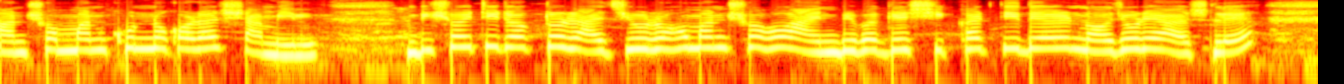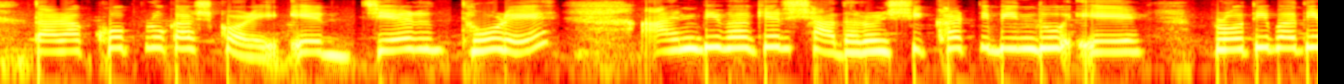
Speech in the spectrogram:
মানসম্মান ক্ষুণ্ণ করার সামিল। বিষয়টি ডক্টর রাজিউর রহমান সহ আইন বিভাগের শিক্ষার্থীদের নজরে আসলে তারা ক্ষোভ প্রকাশ করে। এর জের ধরে আইন বিভাগের সাধারণ শিক্ষার্থীবিন্দু এ প্রতিবাদী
